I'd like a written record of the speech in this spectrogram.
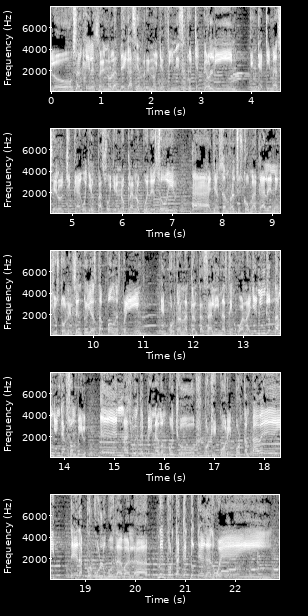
Los Ángeles, Reno, Las Vegas, en Reno y en Phoenix escuché Piolín. En Yakima, Cero, Chicago y El Paso y en Oakland lo puedes oír. Allá en San Francisco, McAllen, en Houston, el centro y hasta Palm Springs. En Portland, Atlanta, Salinas, Tijuana y en Indio también Jacksonville. En Nashville te peina Don Poncho, porque Cory por Tampa Bay te da por Columbus la bala. No importa que tú te hagas güey.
